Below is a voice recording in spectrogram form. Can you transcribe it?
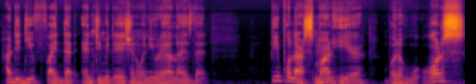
How did you fight that intimidation when you realized that people are smart here, but worse,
